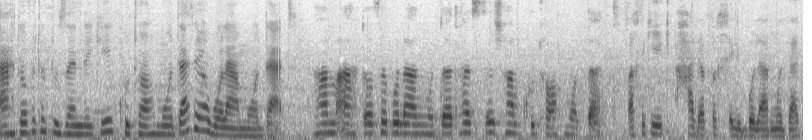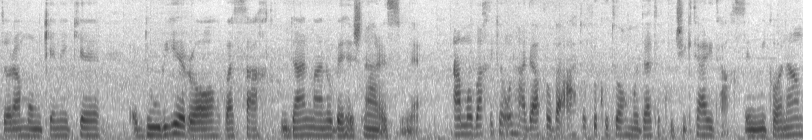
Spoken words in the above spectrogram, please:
اهدافتو تو زندگی کوتاه مدت یا بلند مدت؟ هم اهداف بلند مدت هستش هم کوتاه مدت. وقتی که یک هدف خیلی بلند مدت دارم ممکنه که دوری راه و سخت بودن منو بهش نرسونه. اما وقتی که اون هدف رو به اهداف کوتاه مدت کوچیکتری تقسیم می‌کنم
